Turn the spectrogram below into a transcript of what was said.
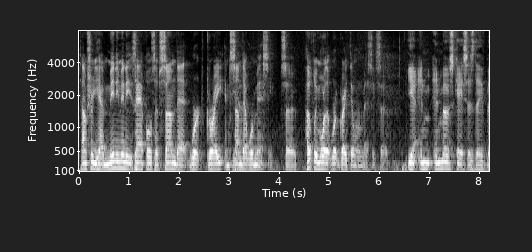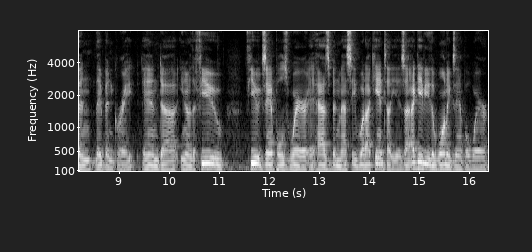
So I'm sure you have many, many examples of some that worked great and some Yeah. that were messy. So hopefully more that worked great than were messy. So Yeah, in in most cases they've been they've been great, and uh, you know the few few examples where it has been messy. What I can tell you is I, I gave you the one example where.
